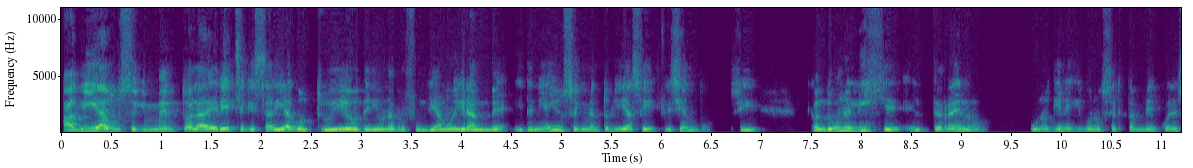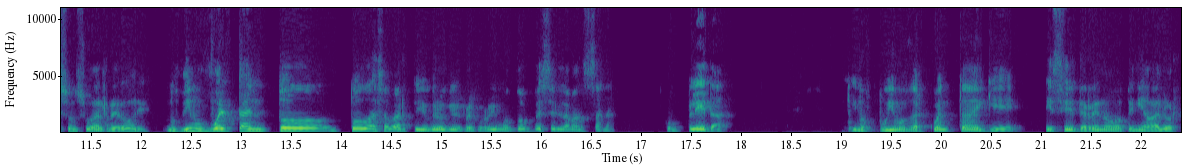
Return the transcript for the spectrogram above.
Había un segmento a la derecha que se había construido, tenía una profundidad muy grande y tenía ahí un segmento que iba a seguir creciendo. Si, cuando uno elige el terreno, uno tiene que conocer también cuáles son sus alrededores. Nos dimos vuelta en todo, toda esa parte. Yo creo que recorrimos dos veces la manzana, completa. Y nos pudimos dar cuenta de que ese terreno tenía valor.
